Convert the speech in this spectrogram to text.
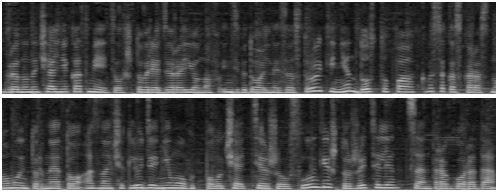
Градоначальник отметил, что в ряде районов индивидуальной застройки нет доступа к высокоскоростному интернету, а значит люди не могут получать те же услуги, что жители центра города.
